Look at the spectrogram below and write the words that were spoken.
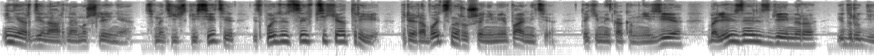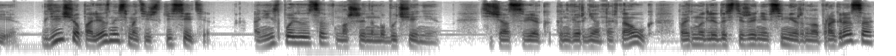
и неординарное мышление. Семантические сети используются и в психиатрии при работе с нарушениями памяти, такими как амнезия, болезнь Альцгеймера и другие. Где еще полезны семантические сети? Они используются в машинном обучении. Сейчас век конвергентных наук, поэтому для достижения всемирного прогресса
